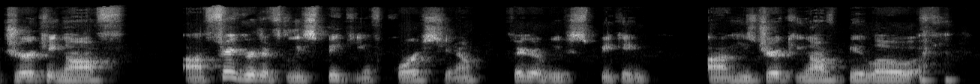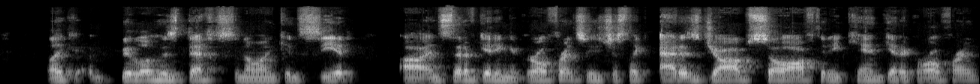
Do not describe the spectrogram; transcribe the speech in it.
jerking off uh, figuratively speaking, of course, you know, figuratively speaking, uh, he's jerking off below, like below his desk so no one can see it. Uh, instead of getting a girlfriend, so he's just like at his job so often he can't get a girlfriend,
